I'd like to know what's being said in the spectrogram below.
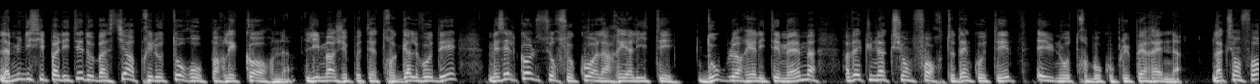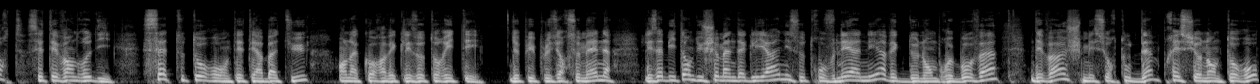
La municipalité de Bastia a pris le taureau par les cornes. L'image est peut-être galvaudée, mais elle colle sur ce coup à la réalité. Double réalité même, avec une action forte d'un côté et une autre beaucoup plus pérenne. L'action forte, c'était vendredi. Sept taureaux ont été abattus en accord avec les autorités. Depuis plusieurs semaines, les habitants du chemin d'Agliane se trouvent nez à nez avec de nombreux bovins, des vaches, mais surtout d'impressionnants taureaux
